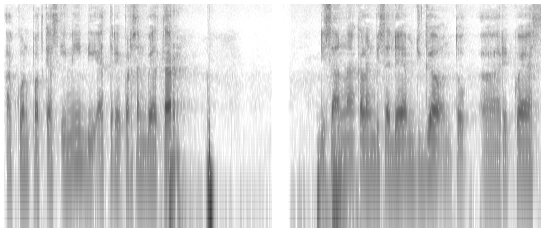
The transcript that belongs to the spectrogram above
akun podcast ini di @3%better. Di sana kalian bisa DM juga untuk uh, request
